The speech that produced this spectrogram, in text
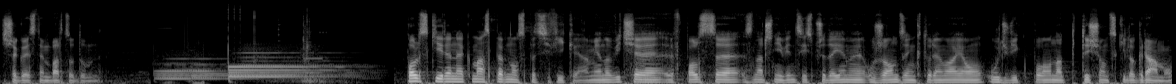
z czego jestem bardzo dumny. Polski rynek ma pewną specyfikę, a mianowicie w Polsce znacznie więcej sprzedajemy urządzeń, które mają udźwig ponad 1000 kg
